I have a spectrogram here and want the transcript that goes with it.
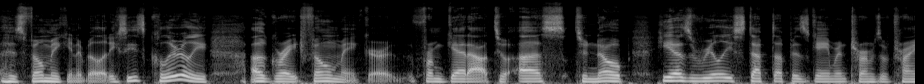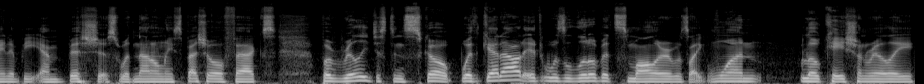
his filmmaking abilities. He's clearly a great filmmaker. From Get Out to Us to Nope, he has really stepped up his game in terms of trying to be ambitious with not only special effects, but really just in scope. With Get Out, it was a little bit smaller. It was like one location really.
